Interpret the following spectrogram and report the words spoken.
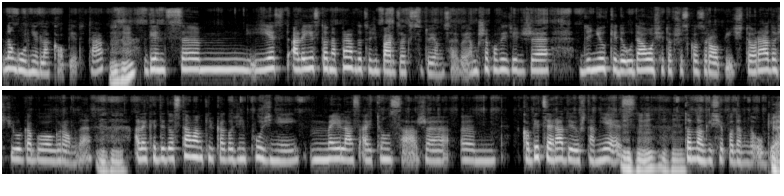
no głównie dla kobiet, tak? Mm-hmm. Więc jest, ale jest to naprawdę coś bardzo ekscytującego. Ja muszę powiedzieć, że w dniu, kiedy udało się to wszystko zrobić, to radość i ulga były ogromne, ale kiedy dostałam kilka godzin później maila z iTunesa, że um, kobiece radio już tam jest, mm -hmm, to nogi się pode mną ugięły.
